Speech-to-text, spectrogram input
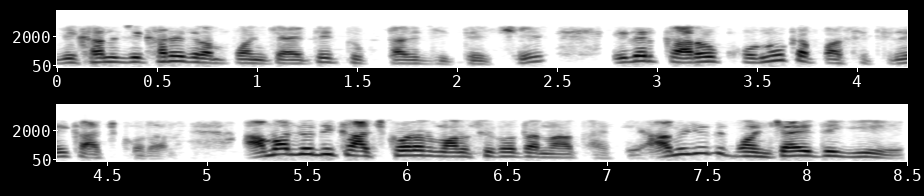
যেখানে যেখানে গ্রাম পঞ্চায়েতে টুকটাক জিতেছে এদের কারও কোনো ক্যাপাসিটি নেই কাজ করার। আমার যদি কাজ করার মানসিকতা না থাকে আমি যদি পঞ্চায়েতে গিয়ে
